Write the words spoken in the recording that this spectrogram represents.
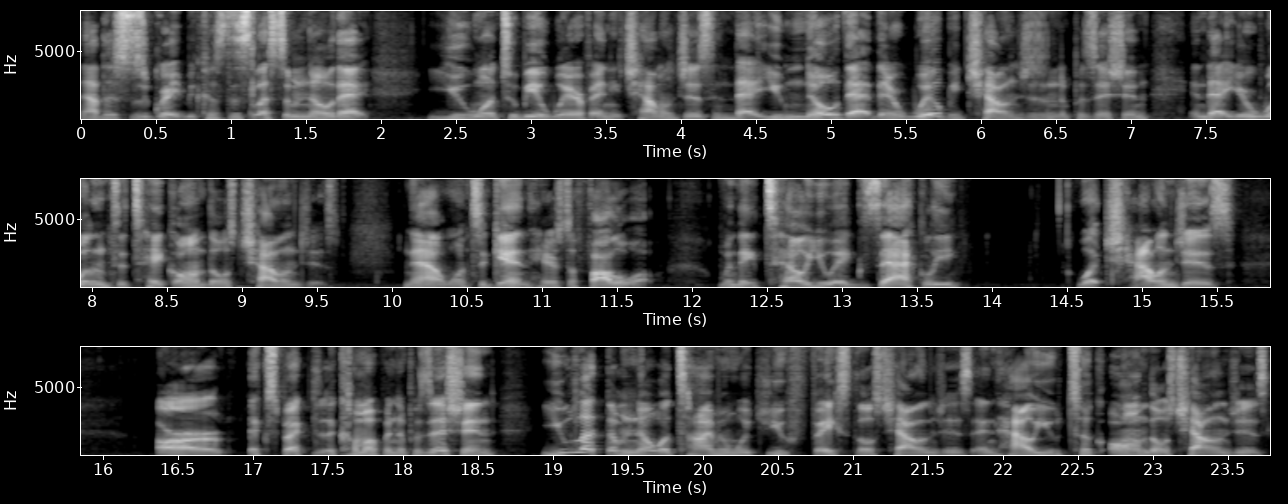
Now, this is great because this lets them know that you want to be aware of any challenges and that you know that there will be challenges in the position and that you're willing to take on those challenges. Now, once again, here's the follow up. When they tell you exactly what challenges are expected to come up in the position, you let them know a time in which you faced those challenges and how you took on those challenges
